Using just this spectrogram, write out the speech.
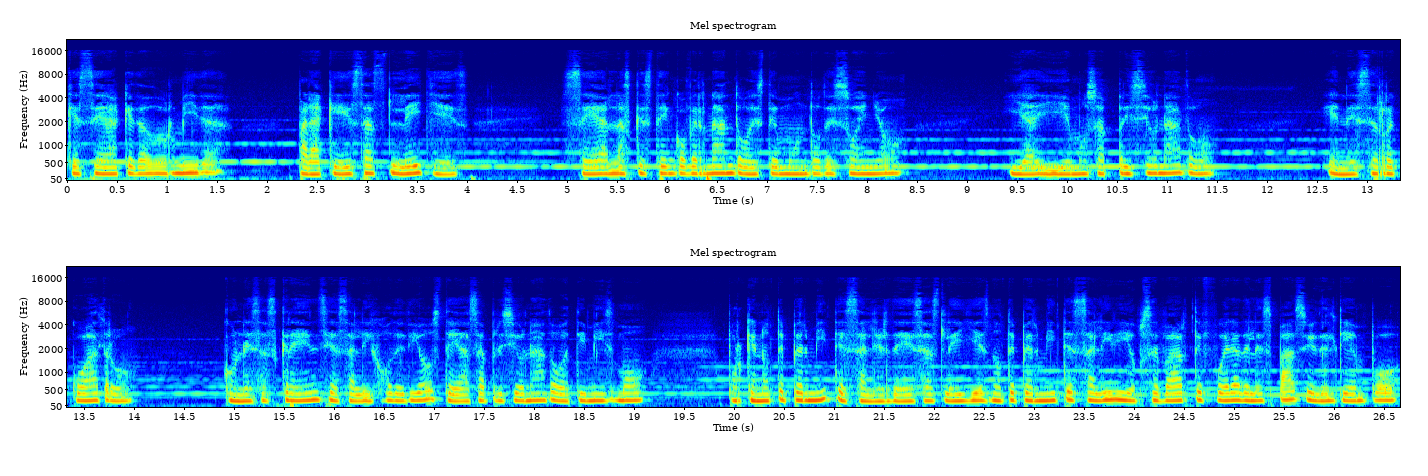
que se ha quedado dormida, para que esas leyes sean las que estén gobernando este mundo de sueño. Y ahí hemos aprisionado en ese recuadro, con esas creencias al Hijo de Dios, te has aprisionado a ti mismo porque no te permites salir de esas leyes, no te permites salir y observarte fuera del espacio y del tiempo,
